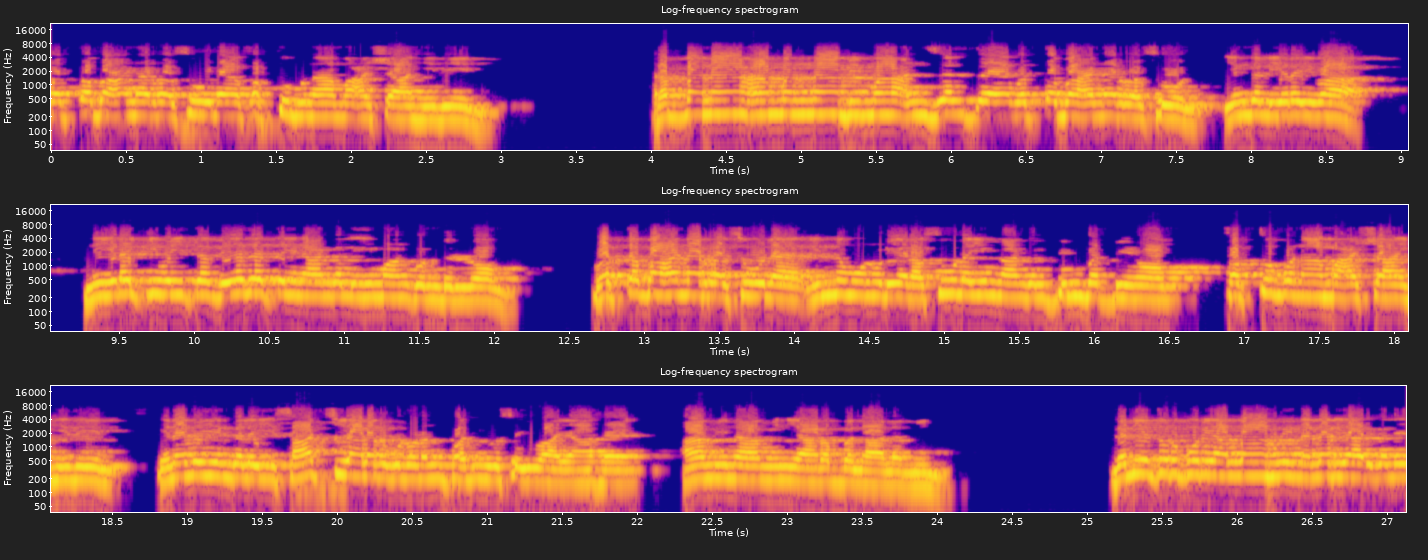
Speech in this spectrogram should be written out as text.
واتبعنا الرسول فاكتبنا مع الشاهدين ربنا آمنا بما أنزلت واتبعنا الرسول எங்கள் இறைவா நீ இறக்கி வைத்த வேதத்தை நாங்கள் ஈமான் கொண்டுள்ளோம் வத்தபான ரசூல இன்னும் உன்னுடைய ரசூலையும் நாங்கள் பின்பற்றினோம் ஃபக்துபுனா மாஷாஹிதீன் எனவே எங்களை சாட்சியாளர்களுடன் பதிவு செய்வாயாக ஆமீன் ஆமீன் யா ரப்பல் ஆலமீன் கண்ணியத்திற்குரிய அல்லாஹுவின் நல்லறியார்களே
